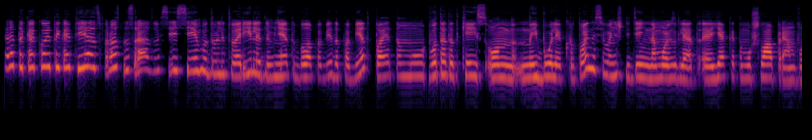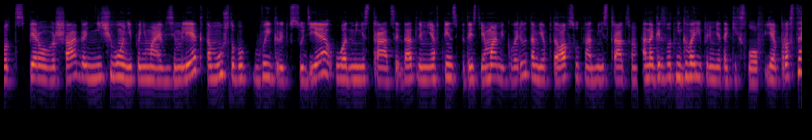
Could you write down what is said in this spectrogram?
это какой-то капец, просто сразу все семь удовлетворили. Для меня это была победа побед, поэтому вот этот кейс, он наиболее крутой на сегодняшний день, на мой взгляд. Э, я к этому шла прям вот с первого шага, ничего не понимая в земле, к тому, чтобы выиграть в суде у администрации. Да, для меня, в принципе, то есть я маме говорю, там, я подала в суд на администрацию. Она говорит, вот не говори при мне таких слов. Я просто,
